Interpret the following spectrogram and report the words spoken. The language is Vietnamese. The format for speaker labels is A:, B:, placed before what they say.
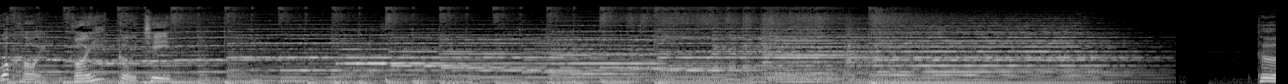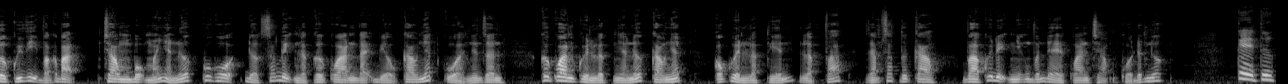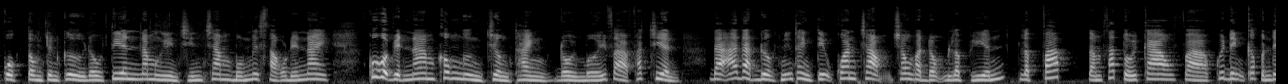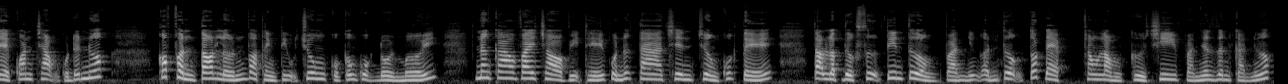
A: Quốc hội với cử tri. Thưa quý vị và các bạn, trong bộ máy nhà nước, Quốc hội được xác định là cơ quan đại biểu cao nhất của nhân dân, cơ quan quyền lực nhà nước cao nhất, có quyền lập hiến, lập pháp, giám sát tối cao và quyết định những vấn đề quan trọng của đất nước.
B: Kể từ cuộc tổng tuyển cử đầu tiên năm 1946 đến nay, Quốc hội Việt Nam không ngừng trưởng thành, đổi mới và phát triển, đã đạt được những thành tiệu quan trọng trong hoạt động lập hiến, lập pháp, giám sát tối cao và quyết định các vấn đề quan trọng của đất nước, góp phần to lớn vào thành tiệu chung của công cuộc đổi mới, nâng cao vai trò vị thế của nước ta trên trường quốc tế, tạo lập được sự tin tưởng và những ấn tượng tốt đẹp trong lòng cử tri và nhân dân cả nước.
